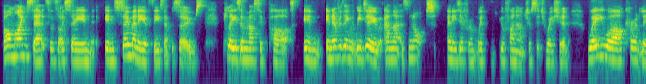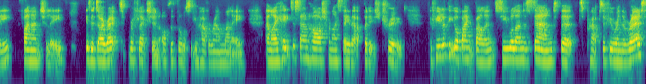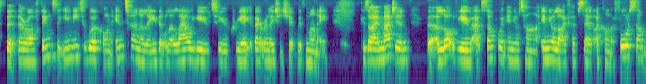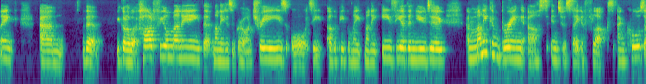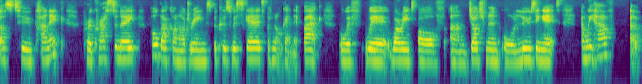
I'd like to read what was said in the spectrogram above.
Our mindsets, as I say in, in so many of these episodes, plays a massive part in, in everything that we do. And that is not any different with your financial situation. Where you are currently financially is a direct reflection of the thoughts that you have around money. And I hate to sound harsh when I say that, but it's true if you look at your bank balance, you will understand that perhaps if you're in the red, that there are things that you need to work on internally that will allow you to create a better relationship with money. Because I imagine that a lot of you at some point in your time in your life have said, I can't afford something, um, that you've got to work hard for your money, that money doesn't grow on trees, or see other people make money easier than you do. And money can bring us into a state of flux and cause us to panic, procrastinate, hold back on our dreams because we're scared of not getting it back, or if we're worried of um, judgment or losing it. And we have a,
